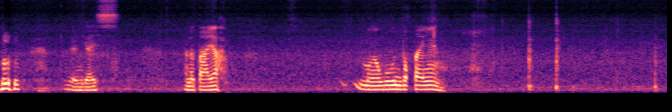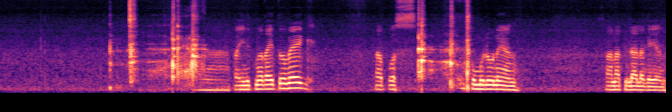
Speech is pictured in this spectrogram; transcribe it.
Ayan guys. Ano tayo? Mga bundok tayo ngayon. Ah, painit muna tayo tubig. Tapos, kumulo na yan. Saan natin lalagay yan?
